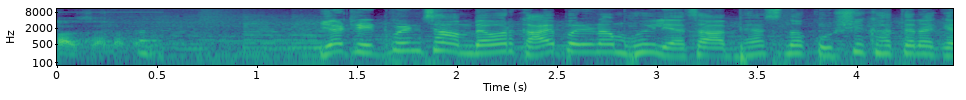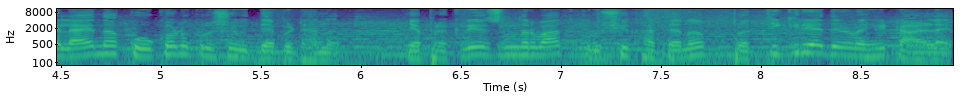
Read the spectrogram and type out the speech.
पास झाला पाहिजे. या ट्रीटमेंटचा आंब्यावर काय परिणाम होईल याचा अभ्यास ना कृषी खात्यानं केलाय ना कोकण कृषी विद्यापीठानं. या प्रक्रियेसंदर्भात कृषी खात्यानं प्रतिक्रिया देणंही टाळलंय.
